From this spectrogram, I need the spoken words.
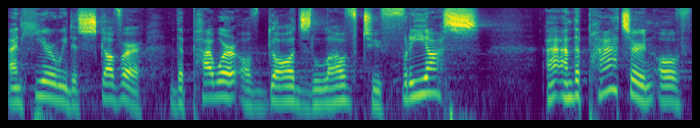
And here we discover the power of God's love to free us and the pattern of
